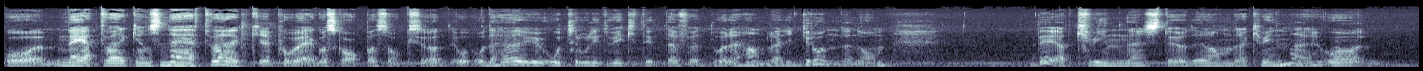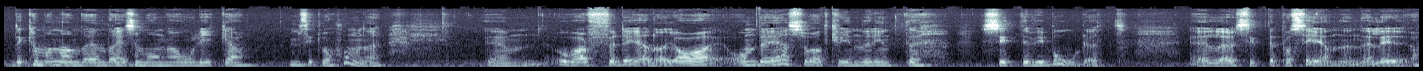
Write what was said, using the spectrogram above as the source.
Och nätverkens nätverk är på väg att skapas också. Och det här är ju otroligt viktigt därför att vad det handlar i grunden om det är att kvinnor stöder andra kvinnor. Och det kan man använda i så många olika Mm. situationer. Ehm, och varför det då? Ja, om det är så att kvinnor inte sitter vid bordet eller sitter på scenen eller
